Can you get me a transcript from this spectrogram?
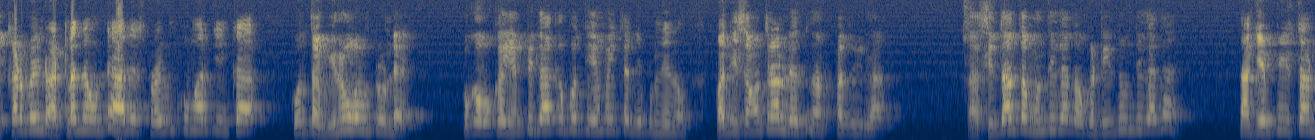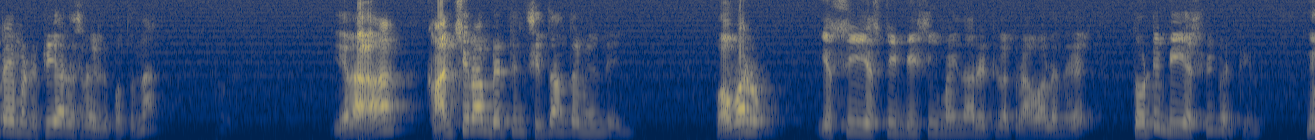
ఎక్కడ పోయిండు అట్లనే ఉంటే ఆర్ఎస్ ప్రవీణ్ కుమార్కి ఇంకా కొంత విలువ ఉంటుండే. ఒక ఒక ఎంపీ కాకపోతే ఏమవుతుంది ఇప్పుడు నేను పది సంవత్సరాలు లేదు నాకు పదవిలా. నా సిద్ధాంతం ఉంది కదా ఒకటి ఇది ఉంది కదా. నాకు ఎంపీ ఇస్తా అంటే ఏమంటే టీఆర్ఎస్లో వెళ్ళిపోతుందా? ఇలా కాంచీరాం పెట్టిన సిద్ధాంతం ఏంది? పవర్ ఎస్సీ ఎస్టీ బీసీ మైనారిటీలకు రావాలనే తోటి బీఎస్పీ పెట్టింది. నీ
